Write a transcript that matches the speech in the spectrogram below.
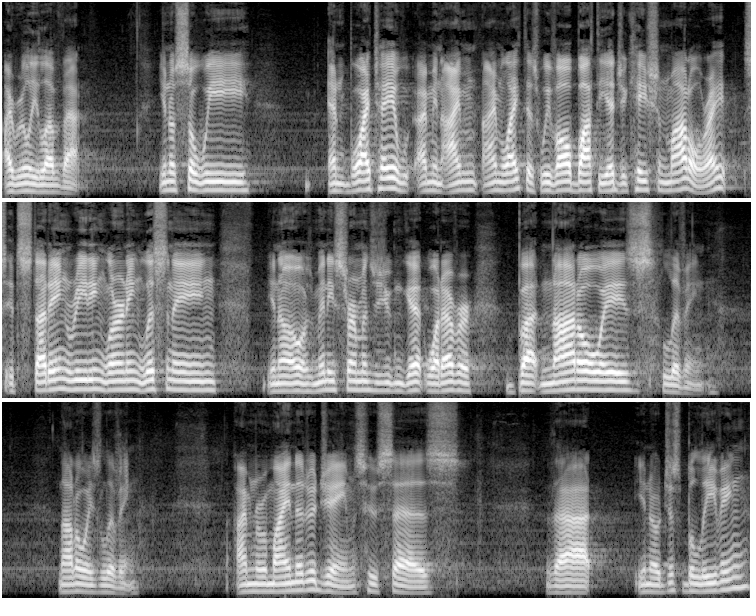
I really love that. You know, so we and boy, I tell you, I mean, I'm, I'm like this. We've all bought the education model, right? It's studying, reading, learning, listening, you know, as many sermons as you can get, whatever, but not always living. Not always living. I'm reminded of James who says that, you know, just believing,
